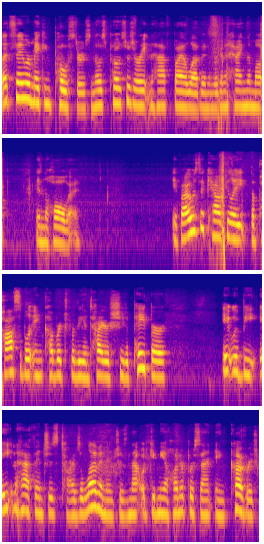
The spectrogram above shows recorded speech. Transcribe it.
Let's say we're making posters, and those posters are 8.5 by 11, and we're going to hang them up in the hallway. if I was to calculate the possible ink coverage for the entire sheet of paper, it would be 8.5 inches times 11 inches, and that would give me 100% ink coverage.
